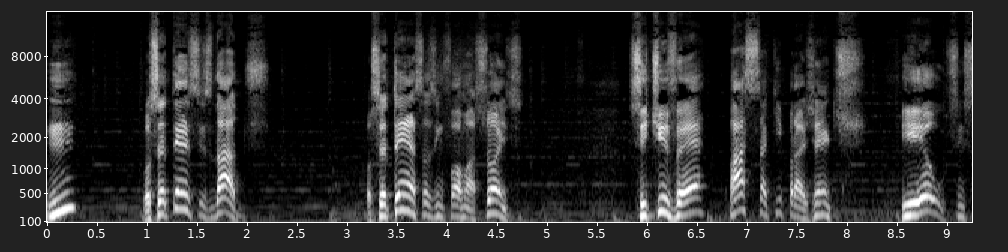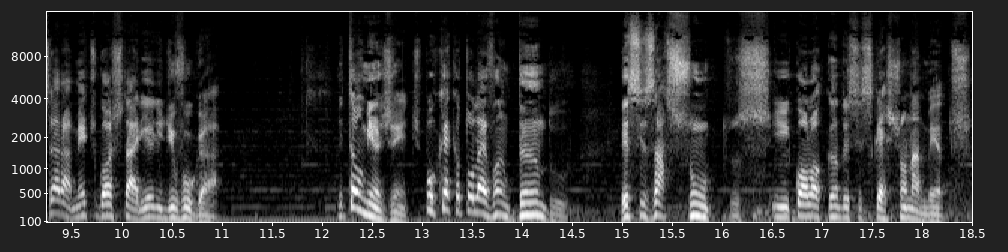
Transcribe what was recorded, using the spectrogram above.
Hum? Você tem esses dados? Você tem essas informações? Se tiver, passa aqui pra gente. E eu, sinceramente, gostaria de divulgar. Então, minha gente, por que, é que eu estou levantando esses assuntos e colocando esses questionamentos?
